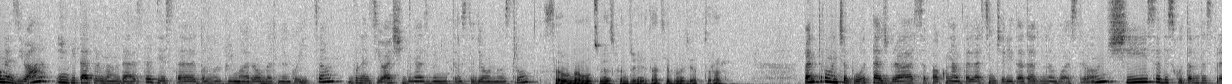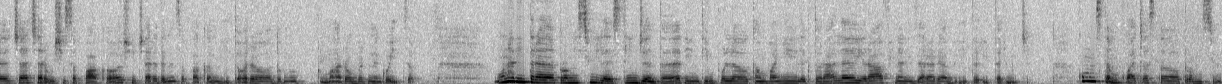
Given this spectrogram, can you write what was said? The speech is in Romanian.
Bună ziua! Invitatul meu de astăzi este domnul primar Robert Negoiță. Bună ziua și bine ați venit în studioul nostru. Săruna, mulțumesc pentru invitație. Bună ziua tuturor! Pentru început, aș vrea să fac un apel la sinceritatea dumneavoastră și să discutăm despre ceea ce a reușit să facă și ce are de gând să facă în viitor uh, domnul primar Robert Negoiță. Una dintre promisiunile stringente din timpul uh, campaniei electorale era finalizarea reabilitării termice. Cum stăm cu această promisiune?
